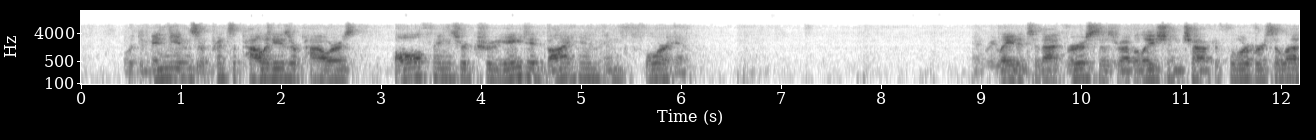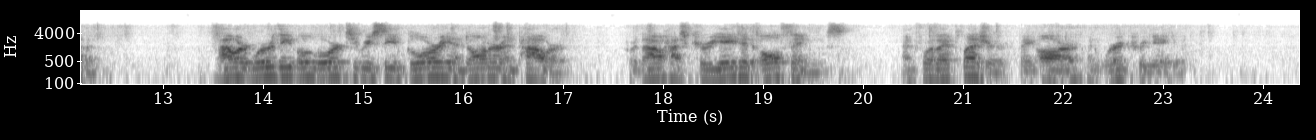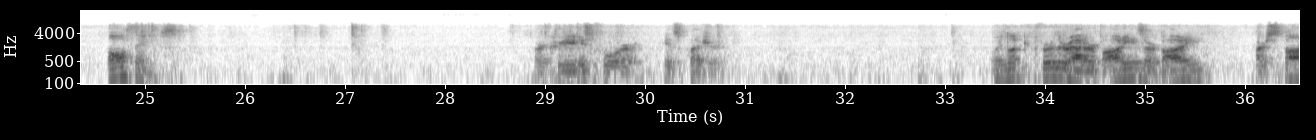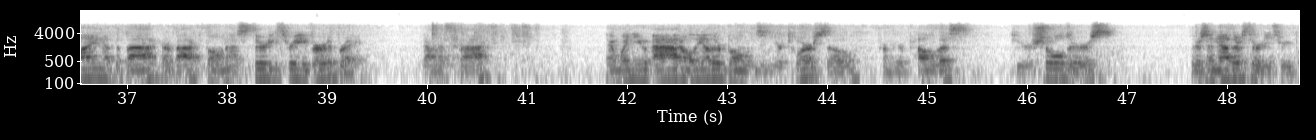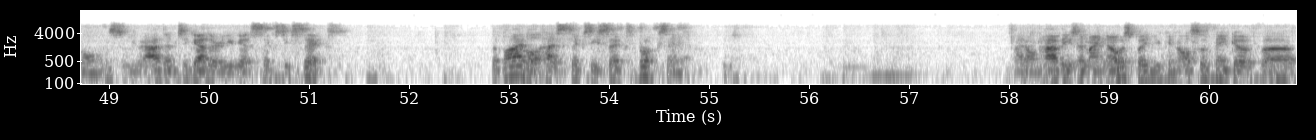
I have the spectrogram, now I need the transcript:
or dominions or principalities or powers, all things are created by him and for him. And related to that verse is Revelation chapter 4, verse 11. Thou art worthy, O Lord, to receive glory and honor and power, for thou hast created all things, and for thy pleasure they are and were created. All things are created for his pleasure. When we look further at our bodies, our body, our spine at the back, our backbone has 33 vertebrae down its back. And when you add all the other bones in your torso, from your pelvis to your shoulders, there's another 33 bones. And you add them together, you get 66. The Bible has 66 books in it. I don't have these in my notes, but you can also think of uh,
